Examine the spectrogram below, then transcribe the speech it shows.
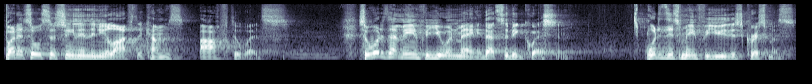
But it's also seen in the new life that comes afterwards. So, what does that mean for you and me? That's the big question. What does this mean for you this Christmas?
